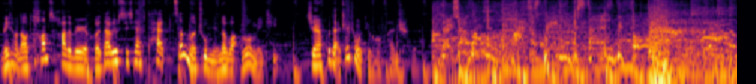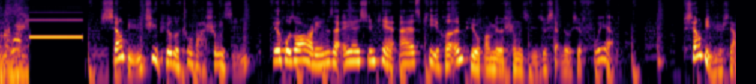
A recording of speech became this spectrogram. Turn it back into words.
没想到 Tom's Hardware 和 WCCF Tech 这么著名的网络媒体。竟然会在这种地方翻车。相比于 GPU 的重大升级，猎户座200在 AI 芯片、ISP 和 NPU 方面的升级就显得有些敷衍了。相比之下，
